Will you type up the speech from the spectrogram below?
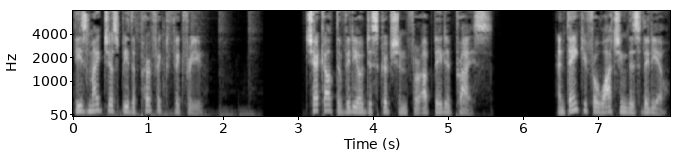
these might just be the perfect fit for you. Check out the video description for updated price. And thank you for watching this video.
